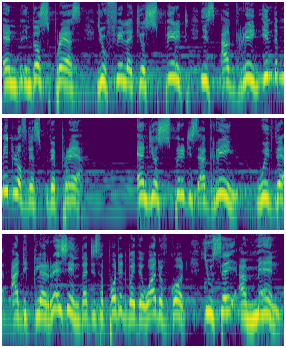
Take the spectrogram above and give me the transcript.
and in those prayers you feel like your spirit is agreeing in the middle of this, the prayer and your spirit is agreeing with the, a declaration that is supported by the word of God, you say amen.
